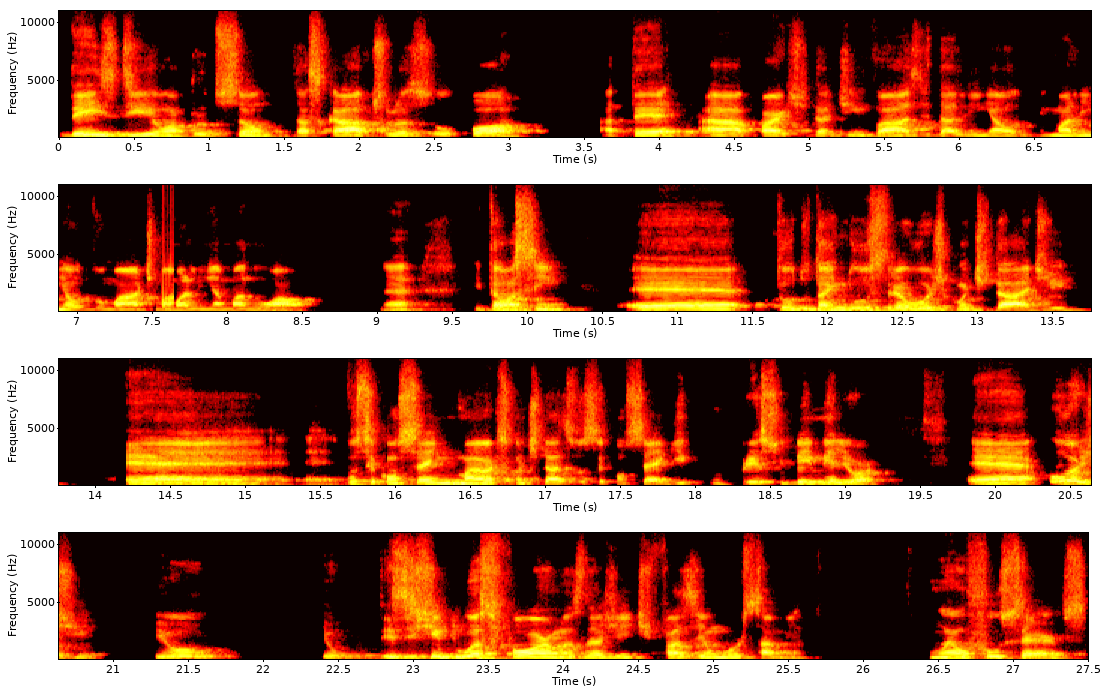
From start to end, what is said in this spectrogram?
Desde uma produção das cápsulas ou pó, até a parte da, de invase da linha, uma linha automática, uma linha manual. Né? Então, assim, é, tudo da indústria hoje, quantidade é, é, você consegue, em maiores quantidades, você consegue um preço bem melhor. É, hoje, eu, eu, existem duas formas da gente fazer um orçamento. Um é o full service.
